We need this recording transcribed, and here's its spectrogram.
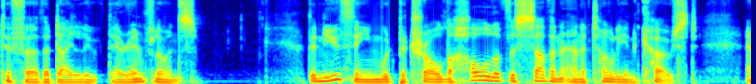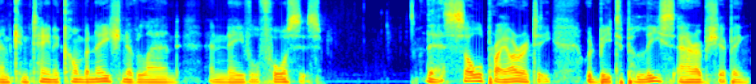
to further dilute their influence. The new theme would patrol the whole of the southern Anatolian coast and contain a combination of land and naval forces. Their sole priority would be to police Arab shipping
